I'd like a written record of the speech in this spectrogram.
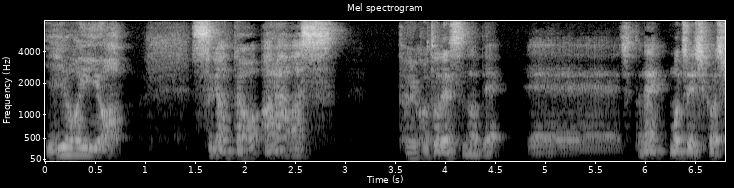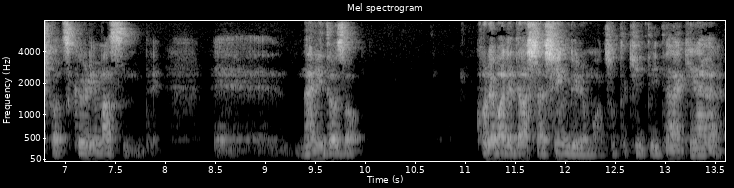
いよいよ姿を現すということですので、えー、ちょっとね、もうちょいしこしこ作りますんで、えー、何卒、これまで出したシングルもちょっと聴いていただきながら、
